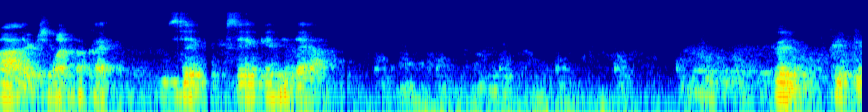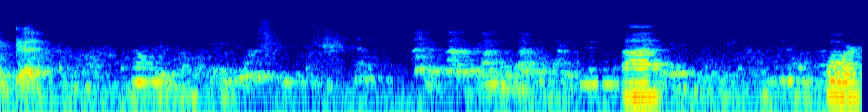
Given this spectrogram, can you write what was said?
ah, there's one. Okay, sink, sink into that. Good, good, good, good. Five, four,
